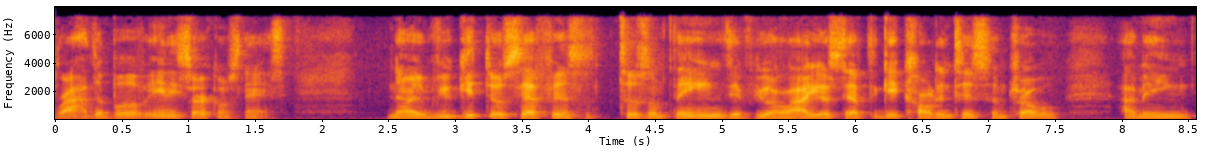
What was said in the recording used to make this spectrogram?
rise above any circumstance. Now, if you get yourself into some things, if you allow yourself to get caught into some trouble, I mean,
